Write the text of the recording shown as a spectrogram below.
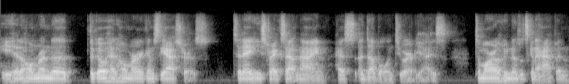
he hit a home run to the go ahead homer against the astros today he strikes out nine has a double and two rbis tomorrow who knows what's going to happen?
